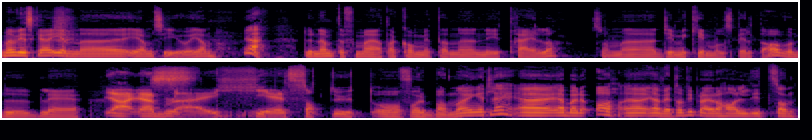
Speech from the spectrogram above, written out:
Men vi skal inn eh, i MCU igjen. Ja. Du nevnte for meg at det har kommet en eh, ny trailer som eh, Jimmy Kimmel spilte av, og du ble Ja, jeg blei helt satt ut og forbanna, egentlig. Jeg, bare Å, eh, jeg vet at vi pleier å ha litt sånn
